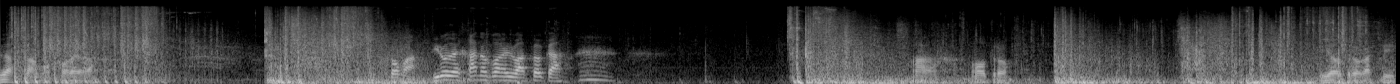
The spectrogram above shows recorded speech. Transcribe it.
Ya estamos, colega. Toma, tiro de Jano con el bazooka. Ah, otro. Y otro casi.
